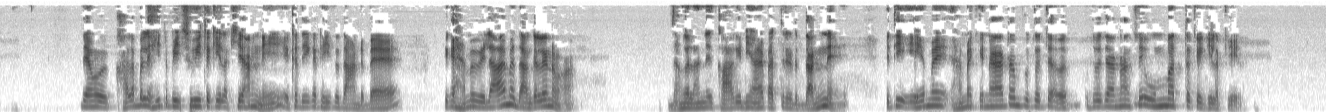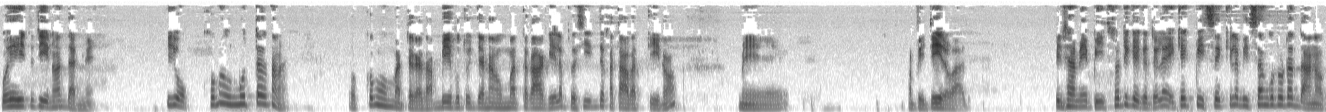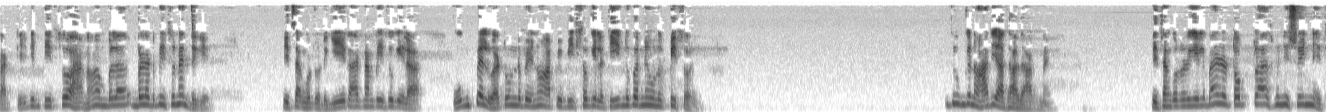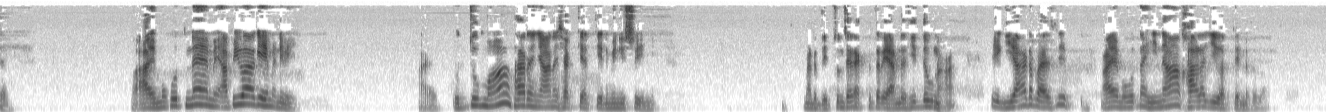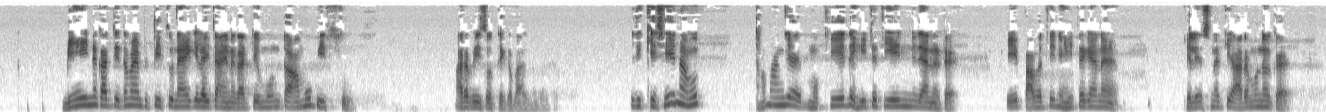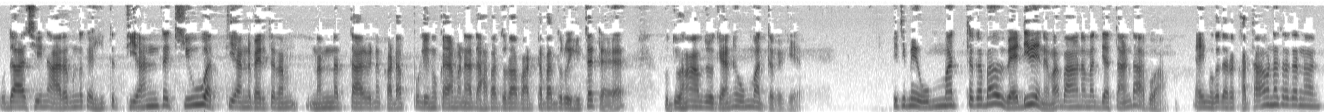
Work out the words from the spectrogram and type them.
දැන් ඔය කලබල හිත පිස්සු හිත කියලා කියන්නේ එක දෙයකට හිත දාන්න බෑ. ඒක හැම වෙලාවෙම දඟලනවා. දඟලන්නේ කාගේ න්‍යාය පත්‍රයට දන්නේ ඉතින් එහෙම හැම කෙනාටම පුදුජානන්සේ උම්මත්තක කියලා කියනවා. කොහේ හිත තියෙනවද දන්නේ නැහැ. ඉතින් ඔක්කොම උන්මුත්තක තමයි. ඔක්කොම උම්මත්තක. සබ්බේ පුදුජන උම්මත්තකා කියලා ප්‍රසිද්ධ කතාවක් තියෙනවා. මේ අපේ තේරවාද. එනිසා මේ පිස්සු ටික එකතු වෙලා එක එක පිස්සෙක් කියලා පිස්සන් කොටුවටත් දානවා කට්ටිය. ඉතින් පිස්සු අහනවා උඹලා උඹලට පිස්සු නැද්ද කියලා. පිස්සන් කොටුවට ගියේ කාට නම් පිස්සු කියලා උන් පෙළුවට උණ්ඩ පේනවා අපි පිස්සු කියලා තීන්දුව කරන්නේ උණුත් පිස්සෝනේ. ඉතින් උන්ගෙන හරි අසාධාරණයි. පිස්සන් කොටුවට ගිහලා බලන්න টොප් ක්ලාස් මිනිස්සු ඉන්නේ එතන. ආයේ මොකුත් නැහැ මේ අපි වාගේම නෙවෙයි. පුදුමාකාර ඥාන ශක්තියක් තියෙන මිනිස්සු ඉන්නේ. මට දෙතුන් සැරයක් විතර යන්න සිද්ධ වුණා. ඒ ගියාට පස්සේ ආයෙ මොකොත් නැ hina කාලා ජීවත් වෙන්න පුළුවන්. මේ ඉන්න කට්ටිය තමයි පිස්සු නැහැ කියලා හිතාගෙන කට්ටිය මුන්ට අමු පිස්සු. අර පිස්සොත් එක බලනකොට. ඉතින් කෙසේ නමුත් Tamange මොකේද හිත තියෙන්නේ දැනට. ඒ පවතින හිත ගැන කෙලෙස් නැති අරමුණක උදාසීන අරමුණක හිත තියන්න කිව්වත් තියන්න බැරි තරම් නන්නත්තර වෙන කඩප්පුලිනු කෑමනා දහපතුරා පට්ටපතුරු හිතට බුදුහාමුදුරුවෝ කියන්නේ උම්මත්තක කියලා. ඉතින් මේ උම්මත්තක බව වැඩි වෙනවා භාවනා මධ්‍යස්ථානට ආපුවාම. එයි මොකද අර කතාව නතර කරනවනේ.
